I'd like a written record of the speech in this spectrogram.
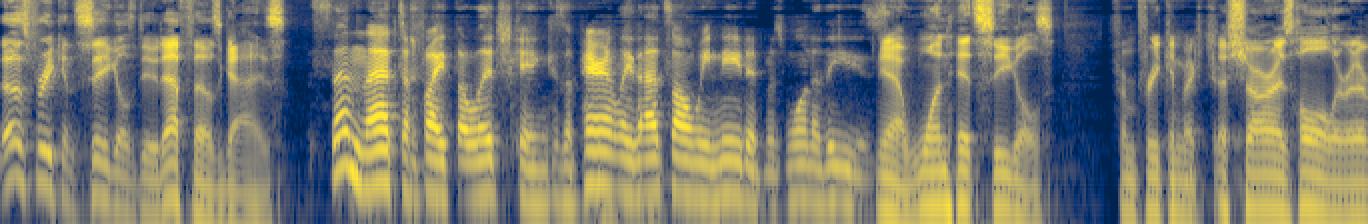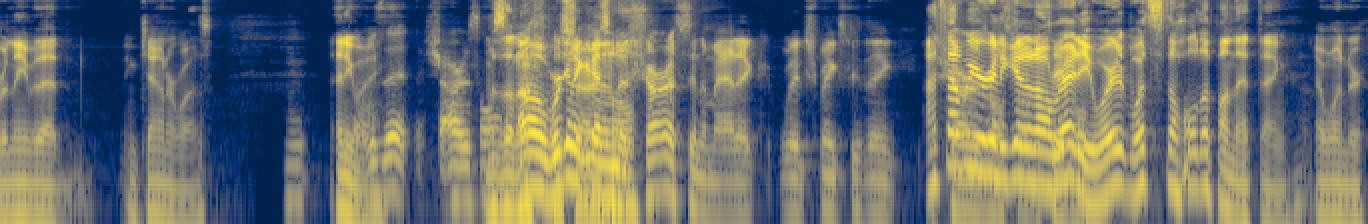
Those freaking seagulls, dude. F those guys. Send that to fight the Lich King, because apparently that's all we needed was one of these. Yeah, one hit seagulls from freaking Correct. Azshara's hole or whatever the name of that encounter was. What Anyway, was it? Shars Was Hole? it a- Oh, we're gonna get an hole? Ashara cinematic, which makes me think. I thought we were gonna get it already. Where? What's the holdup on that thing? I wonder.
